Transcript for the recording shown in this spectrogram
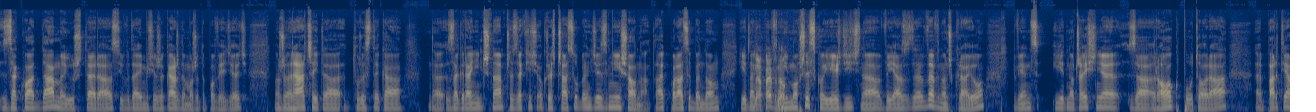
Zakładamy już teraz, i wydaje mi się, że każdy może to powiedzieć, no, że raczej ta turystyka E, zagraniczna przez jakiś okres czasu będzie zmniejszona. Tak? Polacy będą jednak mimo wszystko jeździć na wyjazdy wewnątrz kraju, więc jednocześnie za rok, półtora e, partia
